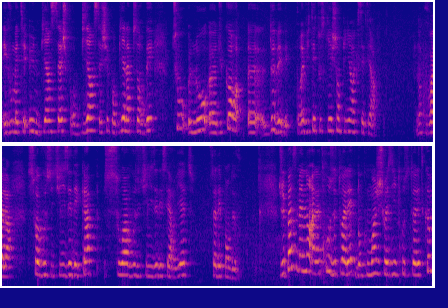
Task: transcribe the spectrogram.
et vous mettez une bien sèche pour bien sécher, pour bien absorber tout l'eau du corps de bébé pour éviter tout ce qui est champignons etc. Donc voilà, soit vous utilisez des capes, soit vous utilisez des serviettes, ça dépend de vous. Je passe maintenant à la trousse de toilette. Donc moi j'ai choisi une trousse de toilette comme,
